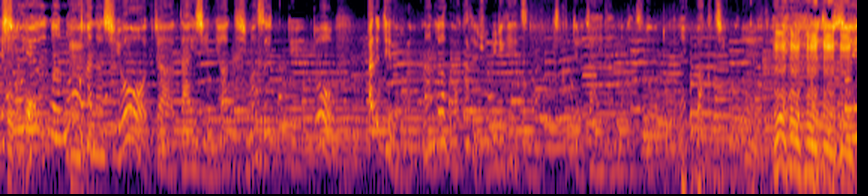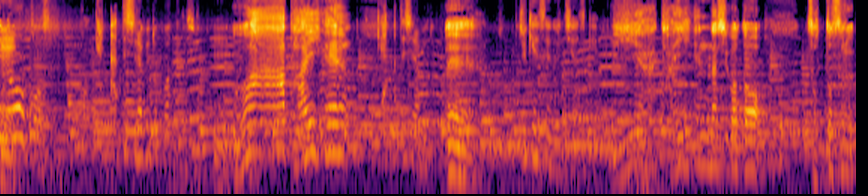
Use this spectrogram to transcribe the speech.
でそうなのそういうののうん。話をじゃあ大臣に会ってしますっていうとある程度ほらなんとなくわかるでしょ？ビル・ゲイツの作ってる財団の活動とかね。ワクチンのとかうんうんうんうんうんそういうのをこうギャーって調べとくわけですよ。うん。うわー大変。ギャーって調べとく。え受験生の一夜漬けえいやー大変な仕事。ゾッとする。そう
